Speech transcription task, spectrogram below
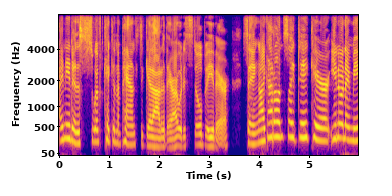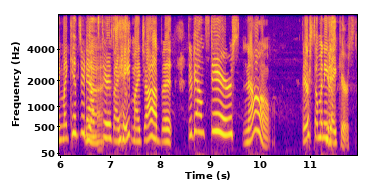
I needed a swift kick in the pants to get out of there. I would still be there saying, I got on site daycare. You know what I mean? My kids are downstairs. Yeah. I hate my job, but they're downstairs. No, there's so many yeah. daycares.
